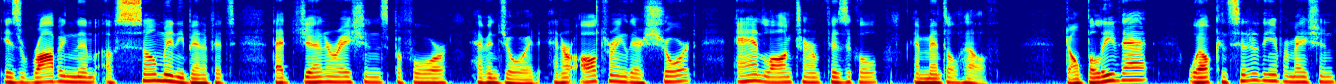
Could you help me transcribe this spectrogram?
is robbing them of so many benefits that generations before have enjoyed and are altering their short and long term physical and mental health. Don't believe that? Well, consider the information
